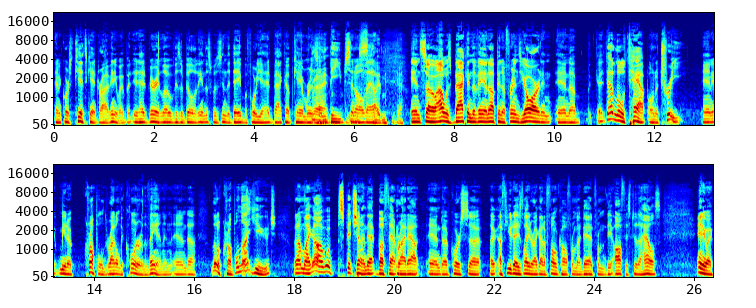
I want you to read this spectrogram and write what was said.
And of course, kids can't drive anyway, but it had very low visibility. And this was in the day before you had backup cameras and beeps and all that. Side- yeah. And so I was backing the van up in a friend's yard and and uh, it had a little tap on a tree, and it you know crumpled right on the corner of the van, and and uh, little crumple, not huge. But I'm like, oh, we'll spit shine that, buff that right out. And of course, uh, a, a few days later, I got a phone call from my dad from the office to the house. Anyway,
